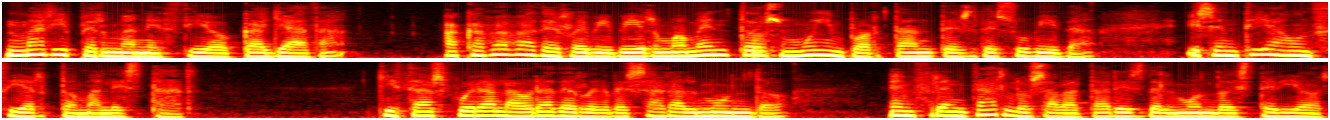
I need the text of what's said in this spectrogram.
Mari permaneció callada. Acababa de revivir momentos muy importantes de su vida y sentía un cierto malestar. Quizás fuera la hora de regresar al mundo, enfrentar los avatares del mundo exterior,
